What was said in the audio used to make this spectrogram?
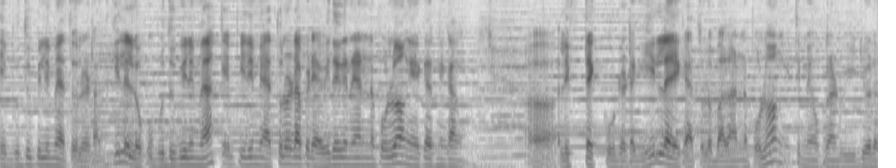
ඒ බුදු පිළිම ඇතුළට ගිල ලොක බුදු පිළිමයක්. පිළිම ඇතුළට අපිට ඇවිදගෙන යන්න පුළුවන්. ඒක නිකං ලිෆ්ටෙක් උඩට ගිල්ල එක ඇතුළ බලන්න පුළුවන්. ඉති මේ ඔකලන්ට වීඩියෝල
